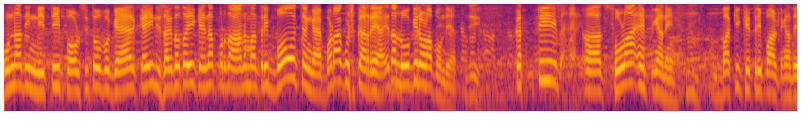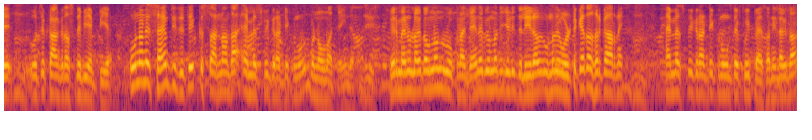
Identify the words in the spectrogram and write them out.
ਉਹਨਾਂ ਦੀ ਨੀਤੀ ਪਾਲਿਸੀ ਤੋਂ ਬਗੈਰ ਕਹਿ ਹੀ ਨਹੀਂ ਸਕਦਾ ਤਾਂ ਇਹ ਕਹਿੰਦਾ ਪ੍ਰਧਾਨ ਮੰਤਰੀ ਬਹੁਤ ਚੰਗਾ ਹੈ ਬੜਾ ਕੁਝ ਕਰ ਰਿਹਾ ਇਹ ਤਾਂ ਲੋਕ ਹੀ ਰੌਲਾ ਪਾਉਂਦੇ ਆ। ਜੀ। 31 ਅ, 16 ਐਮਪੀਆਂ ਨੇ ਬਾਕੀ ਖੇਤਰੀ ਪਾਰਟੀਆਂ ਦੇ ਉਹ ਚ ਕਾਂਗਰਸ ਦੇ ਵੀ ਐਮਪੀ ਆ। ਉਹਨਾਂ ਨੇ ਸਹਿਮਤੀ ਦਿੱਤੀ ਕਿਸਾਨਾਂ ਦਾ ਐਮਐਸਪੀ ਗਾਰੰਟੀ ਕਾਨੂੰਨ ਬਣਾਉਣਾ ਚਾਹੀਦਾ। ਫਿਰ ਮੈਨੂੰ ਲੱਗਦਾ ਉਹਨਾਂ ਨੂੰ ਰੋਕਣਾ ਚਾਹੀਦਾ ਵੀ ਉਹਨਾਂ ਦੀ ਜਿਹੜੀ ਦਲੀਲ ਆ ਉਹਨਾਂ ਦੇ ਉਲਟ ਕਹਿਤਾ ਸਰਕਾਰ ਨੇ। ਐਮਐਸਪੀ ਗਾਰੰਟੀ ਕਾਨੂੰਨ ਤੇ ਕੋਈ ਪੈਸਾ ਨਹੀਂ ਲੱਗਦਾ।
